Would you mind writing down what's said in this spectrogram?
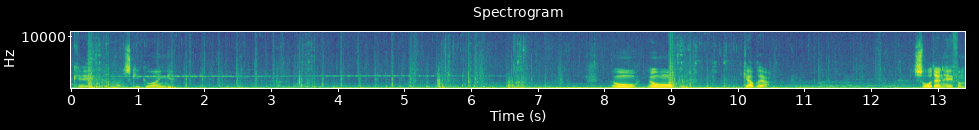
Okay, let's keep going. No, no! Get up there. Slow down, Haytham.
